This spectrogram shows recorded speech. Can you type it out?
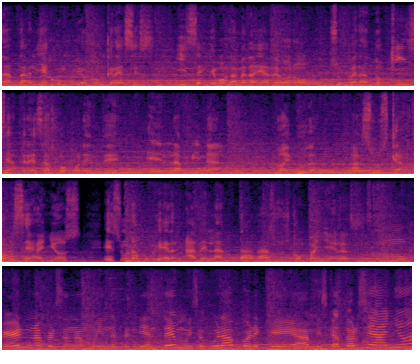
Natalia cumplió con creces y se llevó la medalla de oro, superando 15 a 3 a su oponente en la final. No hay duda, a sus 14 años es una mujer adelantada a sus compañeras. como mujer, una persona muy independiente, muy segura, porque a mis 14 años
